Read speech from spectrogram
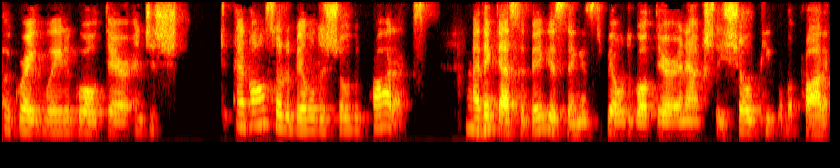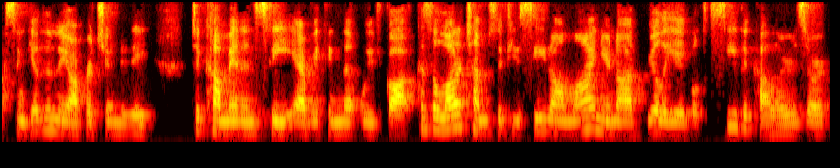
a great way to go out there and just and also to be able to show the products. Mm-hmm. I think that's the biggest thing is to be able to go out there and actually show people the products and give them the opportunity to come in and see everything that we've got. Because a lot of times, if you see it online, you're not really able to see the colors or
